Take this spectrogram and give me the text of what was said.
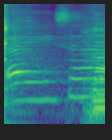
I sarap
